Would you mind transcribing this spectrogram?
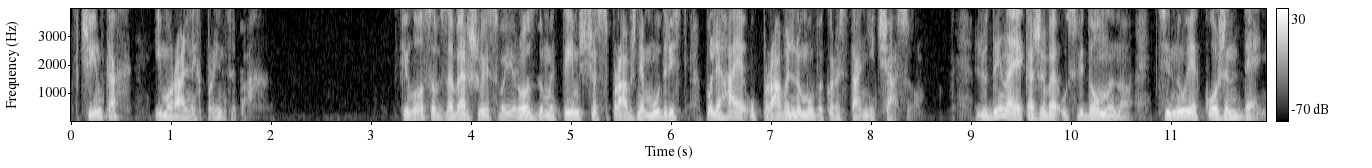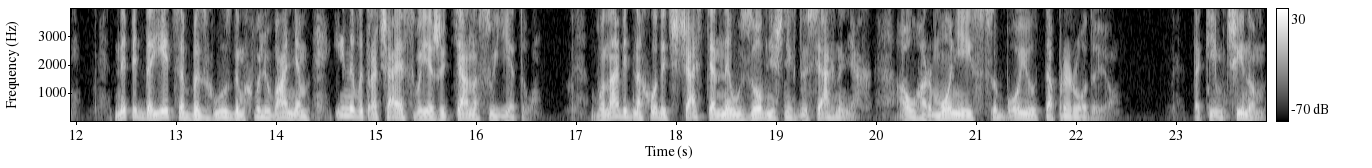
вчинках і моральних принципах. Філософ завершує свої роздуми тим, що справжня мудрість полягає у правильному використанні часу. Людина, яка живе усвідомлено, цінує кожен день, не піддається безглуздим хвилюванням і не витрачає своє життя на суєту. Вона віднаходить щастя не у зовнішніх досягненнях, а у гармонії з собою та природою. Таким чином,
